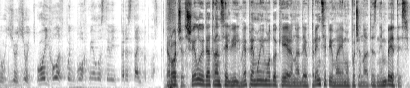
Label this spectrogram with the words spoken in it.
Ой-ой-ой. Ой, Господь Бог милостивий, перестань, будь ласка. Коротше, з Шилою йде Трансельвіль, ми прямуємо до Кейрена, де в принципі маємо починати з ним битись.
